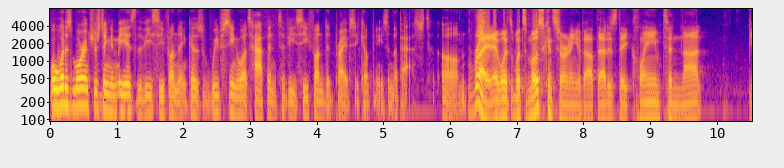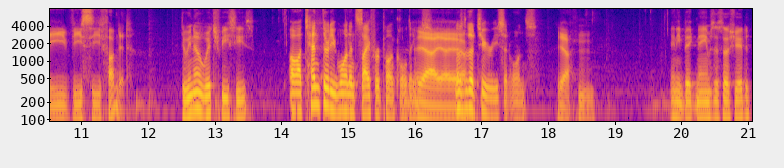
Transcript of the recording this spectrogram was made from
Well, what is more interesting to me is the VC funding because we've seen what's happened to VC funded privacy companies in the past. Um, right, and what's what's most concerning about that is they claim to not be VC funded. Do we know which VCs? Uh, 1031 and Cypherpunk Holdings. Yeah, yeah, yeah. Those are the two recent ones. Yeah. Hmm. Any big names associated?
